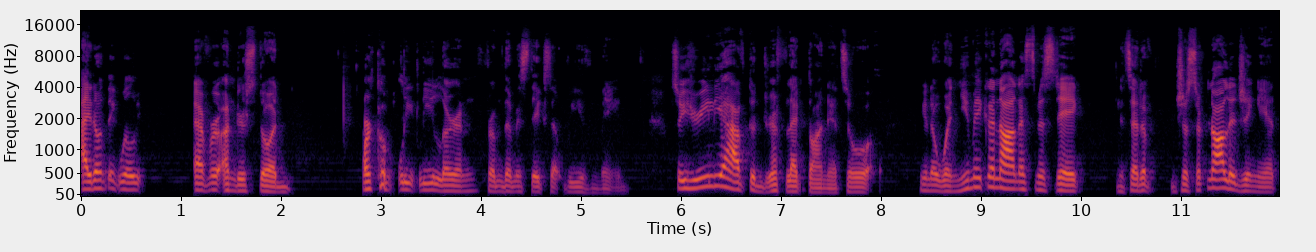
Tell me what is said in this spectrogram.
I don't think we'll ever understood or completely learn from the mistakes that we've made. So you really have to reflect on it. So, you know, when you make an honest mistake, Instead of just acknowledging it,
